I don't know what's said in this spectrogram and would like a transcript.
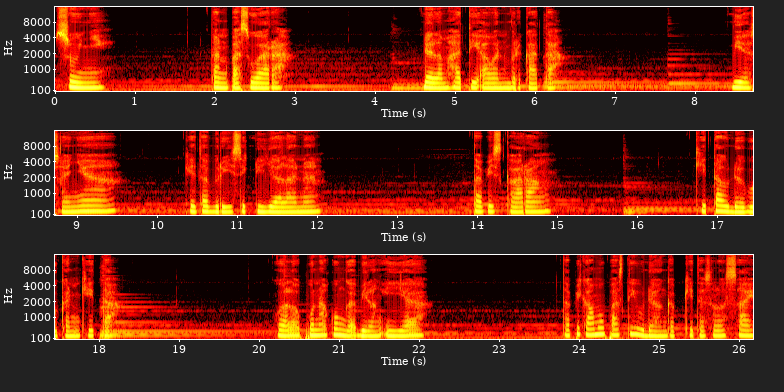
Sunyi, tanpa suara dalam hati awan berkata, "Biasanya kita berisik di jalanan, tapi sekarang kita udah bukan kita." Walaupun aku nggak bilang iya, tapi kamu pasti udah anggap kita selesai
